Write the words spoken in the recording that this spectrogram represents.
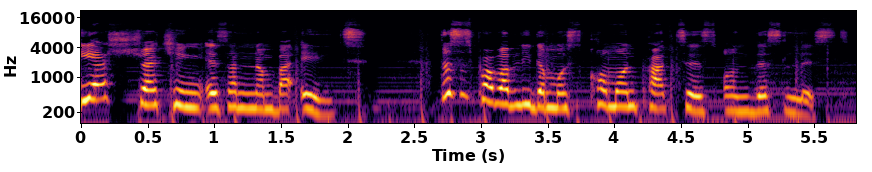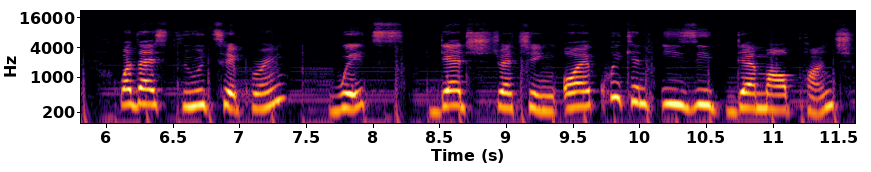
Ear stretching is a number 8. This is probably the most common practice on this list. Whether it's through tapering, weights, dead stretching, or a quick and easy dermal punch,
